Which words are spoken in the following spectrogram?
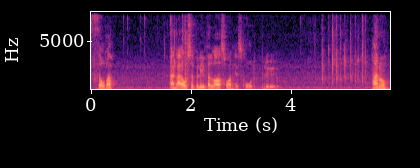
Silver and I also believe the last one is called blue. Panel.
